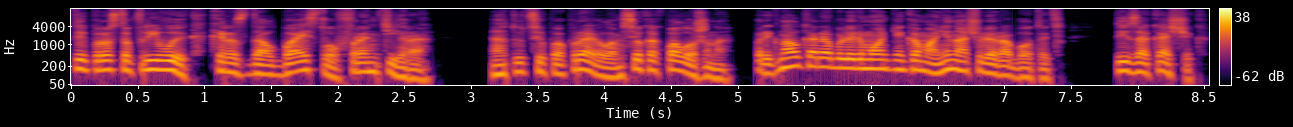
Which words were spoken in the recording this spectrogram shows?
ты просто привык к раздолбайству фронтира. А тут все по правилам, все как положено. Пригнал корабль ремонтникам, они начали работать. Ты заказчик,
